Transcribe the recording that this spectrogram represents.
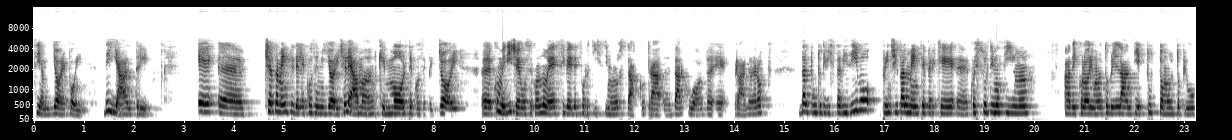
sia migliore poi degli altri. E eh, certamente delle cose migliori ce le ha, ma anche molte cose peggiori. Eh, come dicevo, secondo me si vede fortissimo lo stacco tra eh, Dark World e Ragnarok. Dal punto di vista visivo, principalmente perché eh, quest'ultimo film ha dei colori molto brillanti, è tutto molto più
